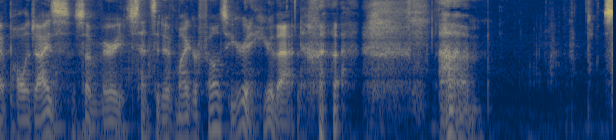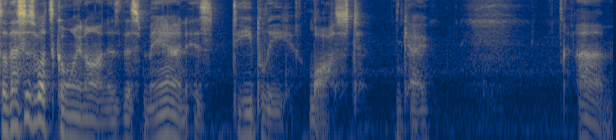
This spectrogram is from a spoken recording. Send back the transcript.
apologize. Some very sensitive microphone, so you're going to hear that. um, so this is what's going on: is this man is deeply lost. Okay. Um,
